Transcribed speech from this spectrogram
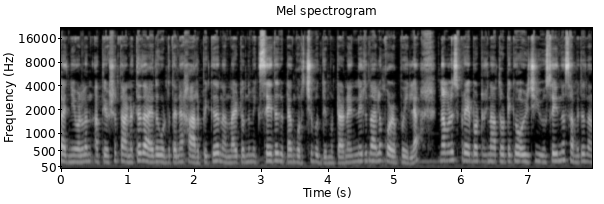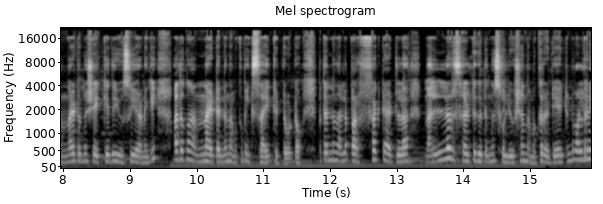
കഞ്ഞിവെള്ളം അത്യാവശ്യം തണുത്തതായത് കൊണ്ട് തന്നെ ഹാർപ്പിക്ക് നന്നായിട്ടൊന്ന് മിക്സ് ചെയ്ത് കിട്ടാൻ കുറച്ച് ബുദ്ധിമുട്ടാണ്. എന്നിരുന്നാലും കുഴപ്പമില്ല. നമ്മൾ സ്പ്രേ ബോട്ടിലിനകത്തോട്ടേക്ക് ഒഴിച്ച് യൂസ് ചെയ്യുന്ന സമയത്ത് നന്നായിട്ടൊന്ന് ഷേക്ക് ചെയ്ത് യൂസ് ചെയ്യുകയാണെങ്കിൽ അതൊക്കെ നന്നായിട്ട് തന്നെ നമുക്ക് മിക്സായി കിട്ടും കേട്ടോ ഇപ്പോൾ തന്നെ നല്ല പെർഫെക്റ്റ് ആയിട്ടുള്ള നല്ല റിസൾട്ട് കിട്ടുന്ന സൊല്യൂഷൻ നമുക്ക് റെഡി ആയിട്ടുണ്ട്. വളരെ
